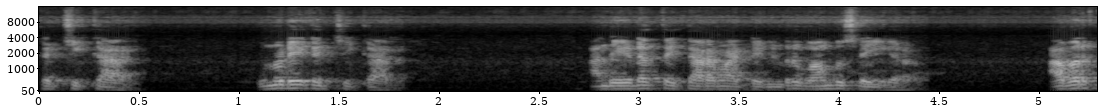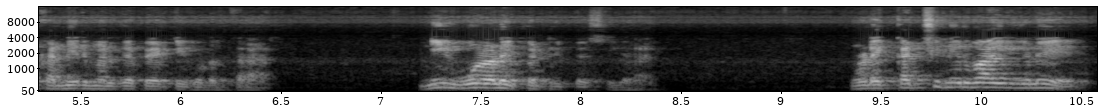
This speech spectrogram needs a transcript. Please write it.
கட்சிக்கார் உன்னுடைய கட்சிக்காரர் அந்த இடத்தை தரமாட்டேன் என்று வம்பு செய்கிறார் அவர் கண்ணீர் மெழுக பேட்டி கொடுக்கிறார். நீ ஊழலை பற்றி பேசுகிறாய். உன்னுடைய கட்சி நிர்வாகிகளே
